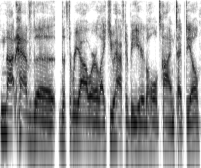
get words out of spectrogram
not have the the three hour like you have to be here the whole time type deal.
